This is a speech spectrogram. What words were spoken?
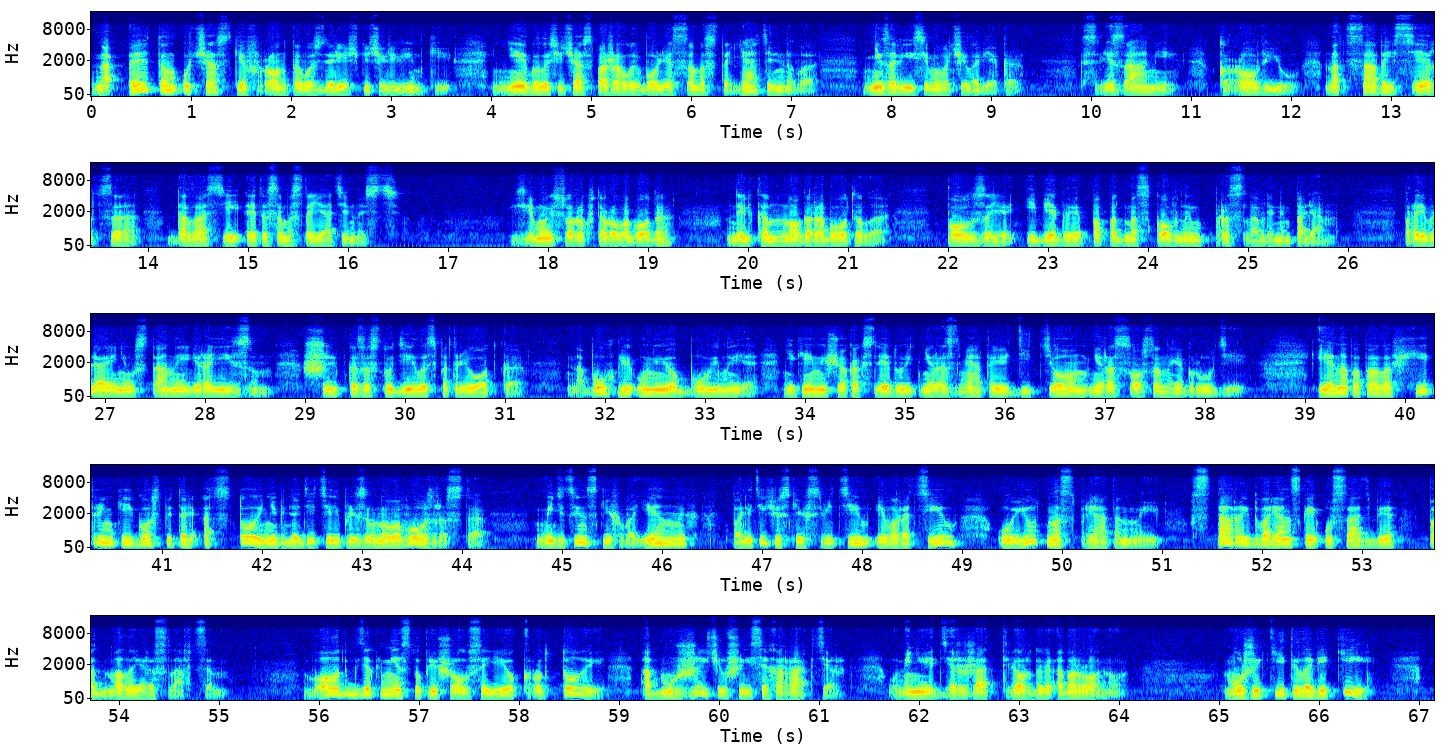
На этом участке фронта возле речки Черевинки не было сейчас, пожалуй, более самостоятельного, независимого человека. Слезами, кровью, надсадой сердца далась ей эта самостоятельность. Зимой 42 -го года Нелька много работала, ползая и бегая по подмосковным прославленным полям. Проявляя неустанный героизм, шибко застудилась патриотка. Набухли у нее буйные, никем еще как следует не размятые детем, не рассосанные груди. И она попала в хитренький госпиталь-отстойник для детей призывного возраста, медицинских военных, политических светил и воротил, уютно спрятанный в старой дворянской усадьбе под Малоярославцем. Вот где к месту пришелся ее крутой, обмужичившийся характер, умение держать твердую оборону. Мужики-тыловики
